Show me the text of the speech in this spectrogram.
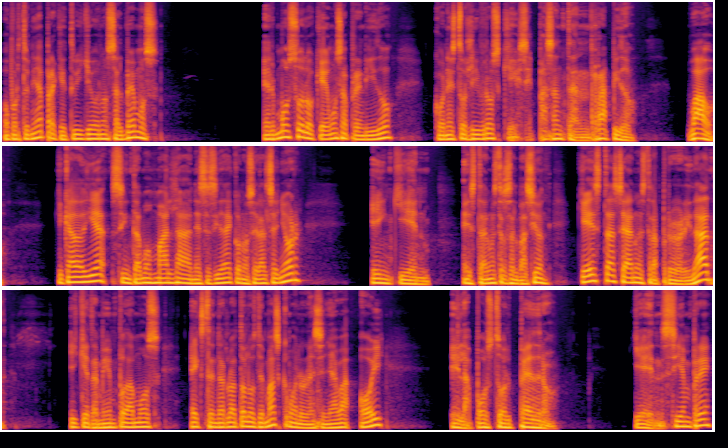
oportunidad para que tú y yo nos salvemos. Hermoso lo que hemos aprendido con estos libros que se pasan tan rápido. ¡Wow! Que cada día sintamos más la necesidad de conocer al Señor en quien está nuestra salvación. Que esta sea nuestra prioridad y que también podamos extenderlo a todos los demás como lo enseñaba hoy el apóstol Pedro, quien siempre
